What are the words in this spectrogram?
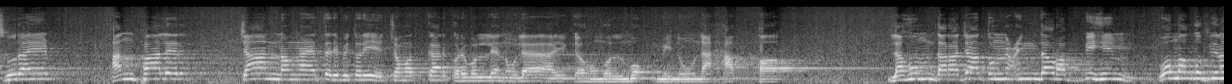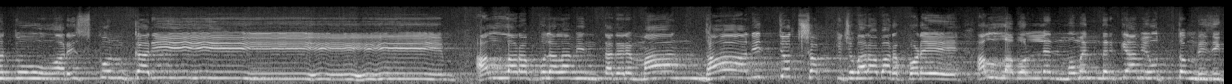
সুরায় আনফালের চার নং ভিতরে চমৎকার করে বললেন, উলাইকা হুমুল মুমিনুনা হাক্কা। লাহুম দারাজাতুন ইনদা রাব্বিহিম ওয়া মাগফিরাতু ওয়া রিজকুন কারীম। আল্লাহ রাব্বুল আলামিন তাদের মান, ধন, ইজ্জত সব কিছু বাড়াবার পরে আল্লাহ বললেন, মোমেনদেরকে আমি উত্তম রিজিক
